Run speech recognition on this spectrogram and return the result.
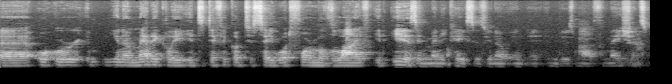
uh, or, or, you know medically it's difficult to say what form of life it is in many cases you know in, in these malformations.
